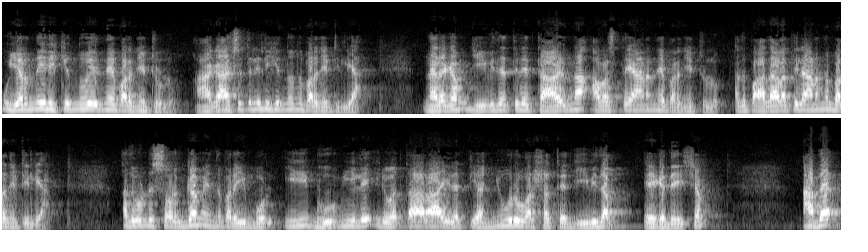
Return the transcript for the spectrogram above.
ഉയർന്നിരിക്കുന്നു എന്നേ പറഞ്ഞിട്ടുള്ളൂ. ആകാശത്തിലിരിക്കുന്നു എന്ന് പറഞ്ഞിട്ടില്ല. നരകം ജീവിതത്തിലെ താഴ്ന്ന അവസ്ഥയാണെന്നേ പറഞ്ഞിട്ടുള്ളൂ. അത് പാതാളത്തിലാണെന്നും പറഞ്ഞിട്ടില്ല. അതുകൊണ്ട് സ്വർഗം എന്ന് പറയുമ്പോൾ ഈ ഭൂമിയിലെ ഇരുപത്താറായിരത്തി അഞ്ഞൂറ് വർഷത്തെ ജീവിതം ഏകദേശം. അത്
